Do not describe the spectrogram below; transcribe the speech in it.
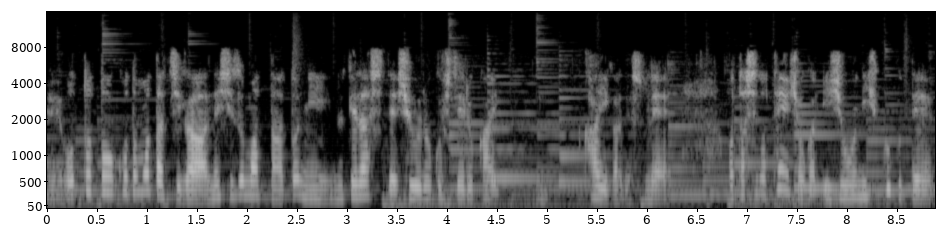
えー夫と子供たちが寝静まった後に抜け出して収録している回回がですね、私のテンションが異常に低くて、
